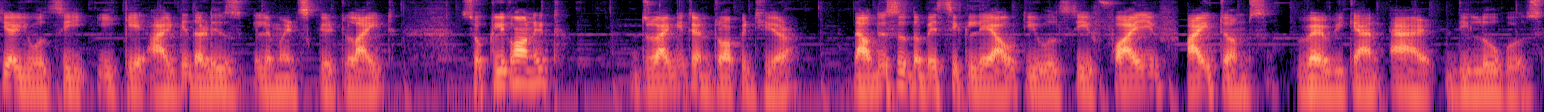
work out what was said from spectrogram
here you will see EKIT that is elements kit lite so click on it drag it and drop it here now this is the basic layout. You will see five items where we can add the logos.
